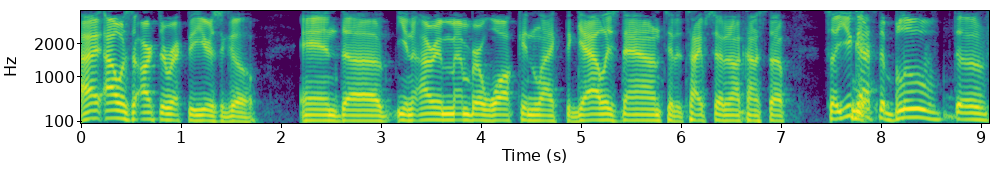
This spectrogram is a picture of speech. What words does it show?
I I was the art director years ago, and uh, you know I remember walking like the galleys down to the typesetter and all kind of stuff. So you got Yes. the blue the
